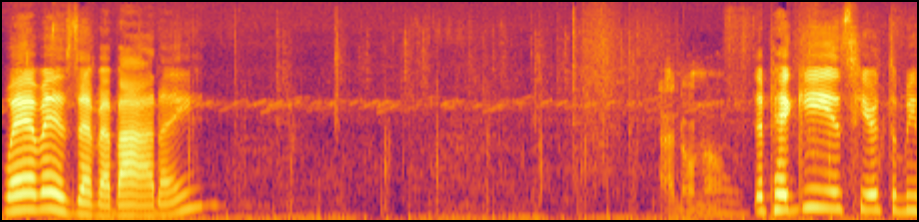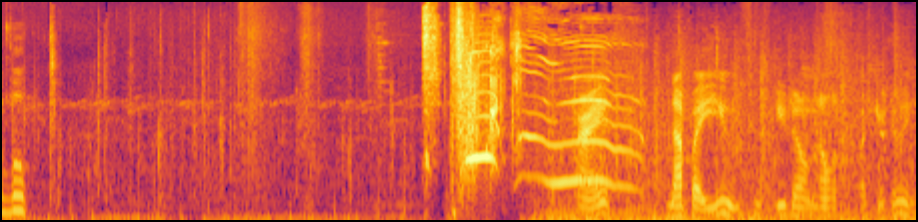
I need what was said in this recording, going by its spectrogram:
Where is everybody? I don't know. The piggy is here to be booped. Alright. Not by you, because you don't know what the fuck you're doing.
